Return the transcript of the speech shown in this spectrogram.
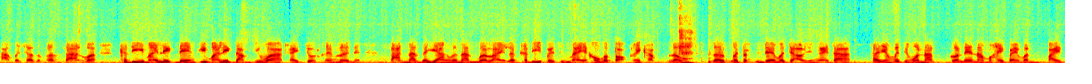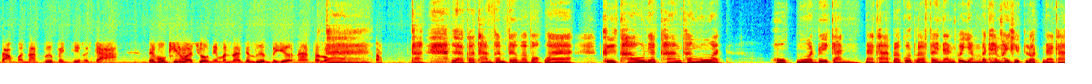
ถามประชาสัมพันธ์ศาลว่าคดีหมายเลขแดงที่หมายเลขดำที่ว่าใครโจทย์ใครเลยเนี่ย ศาลนัดได้ยังแล้วนัดเมื่อไหร่แล้วคดีไปถึงไหนเขาก็ตอบให้ครับ แล้วค่ะแล้วก็ตัดสินใจว่าจะเอายังไง ถ้า ถ้ายังไม่ถึงวันนัดก็แนะนำว่าให้ไปวันไปตามวันนัดเพื่อไปเจรจา แต่ผมคิดว่าช่วงนี้มันน่าจะเลื่อนไปเยอะนะถ้าลองค่ะดูครับค่ะ แล้วก็ถามเพิ่มเติมมาบอกว่า คือเขาเนี่ยค้างค่างวดหกงวดด้วยกันนะคะ ปรากฏว่าไฟแนนซ์ก็ยังไม่ได้มายึดรถนะคะ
